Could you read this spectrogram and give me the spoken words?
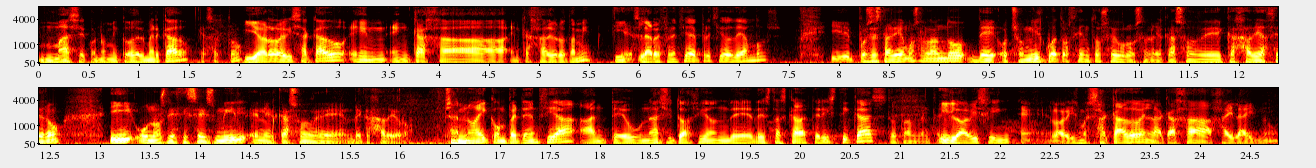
más económico del mercado Exacto. y ahora lo habéis sacado en, en caja en caja de oro también. ¿Y Exacto. la referencia de precio de ambos? Y pues estaríamos hablando de 8.400 euros en el caso de caja de acero y unos 16.000 en el caso de, de caja de oro. O sea, no hay competencia ante una situación de, de estas características. Totalmente. Y lo habéis, eh, lo habéis sacado en la caja Highlight, ¿no?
